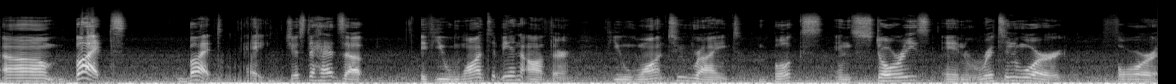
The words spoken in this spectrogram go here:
Um, but but hey, just a heads up, if you want to be an author, if you want to write books and stories in written word for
